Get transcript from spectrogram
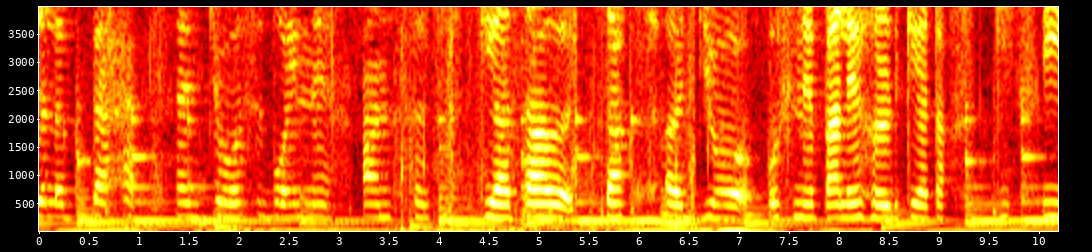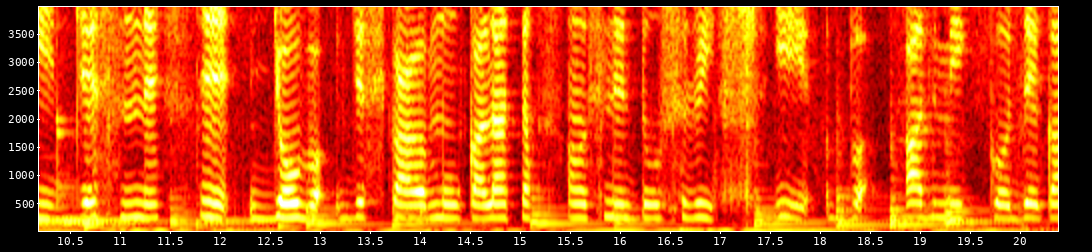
मुझे लगता है जो उस बॉय ने आंसर किया था, था जो उसने पहले हर्ड किया था कि जिसने जो जिसका मुँह काला था उसने दूसरी आदमी को देखा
